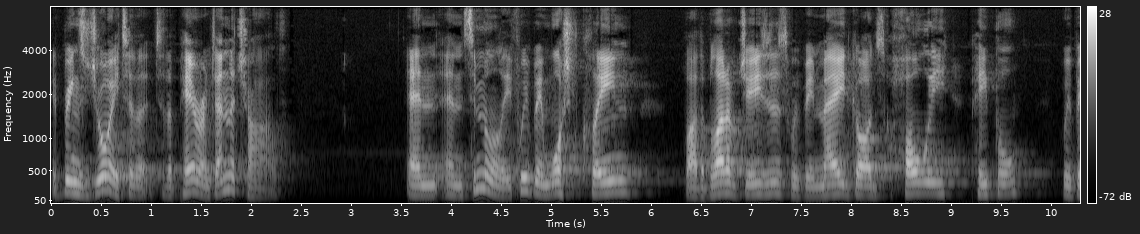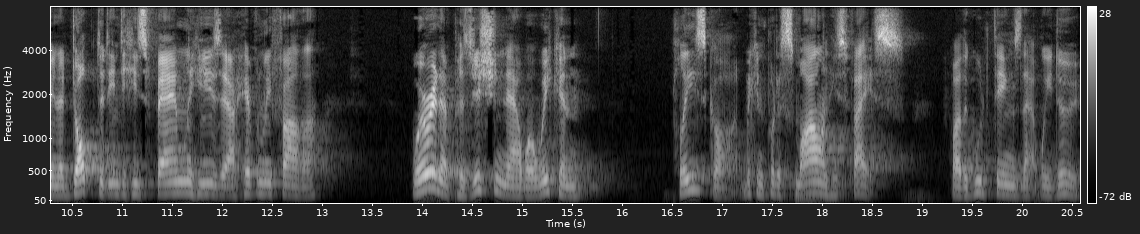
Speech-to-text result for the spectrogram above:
It brings joy to the, to the parent and the child. And, and similarly, if we've been washed clean by the blood of Jesus, we've been made God's holy people, we've been adopted into his family, he is our heavenly Father, we're in a position now where we can please God. We can put a smile on his face by the good things that we do.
